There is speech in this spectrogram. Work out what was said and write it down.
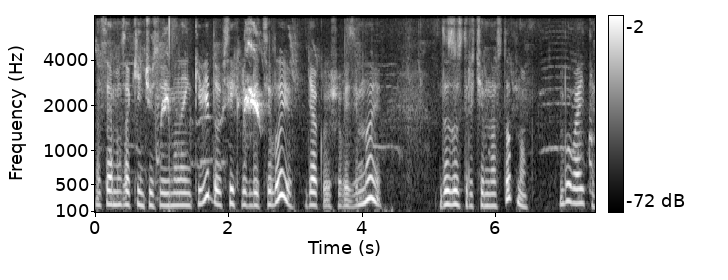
На цьому закінчую своє маленьке відео. Всіх люблю, цілую. Дякую, що ви зі мною. До зустрічі в наступному. Бувайте!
